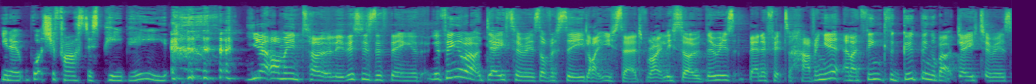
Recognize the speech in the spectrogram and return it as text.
you know, what's your fastest PB? yeah, I mean, totally. This is the thing. The thing about data is obviously, like you said, rightly so, there is benefit to having it. And I think the good thing about data is,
